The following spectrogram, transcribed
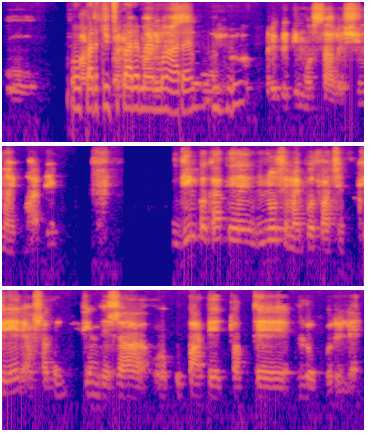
o, o participare mai mare. Uh-huh. Pregătim o sală și mai mare. Din păcate, nu se mai pot face înscrieri, așa de fiind deja ocupate toate locurile.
